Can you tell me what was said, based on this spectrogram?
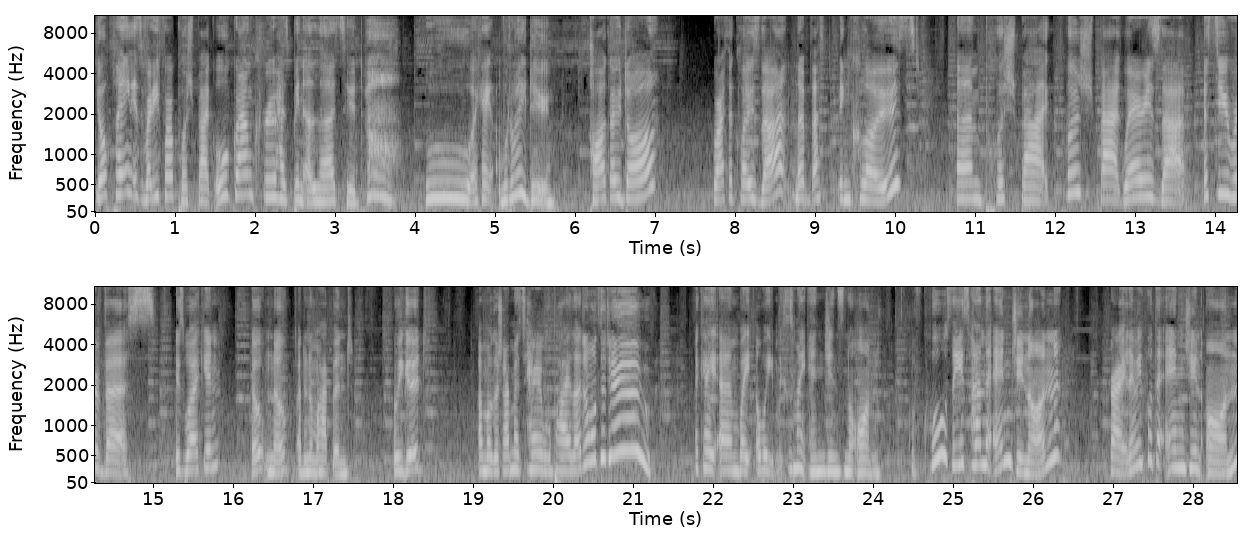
Your plane is ready for a pushback. All ground crew has been alerted. Ooh, okay. What do I do? Cargo door? Do I have to close that? Nope, that's been closed. Um, pushback. Pushback. Where is that? Let's do reverse. Is working? Oh, no. I don't know what happened. Are we good? Oh my gosh, I'm a terrible pilot. I don't know what to do. Okay, um, wait. Oh, wait, because my engine's not on. Of course, to turn the engine on. Right, let me put the engine on.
